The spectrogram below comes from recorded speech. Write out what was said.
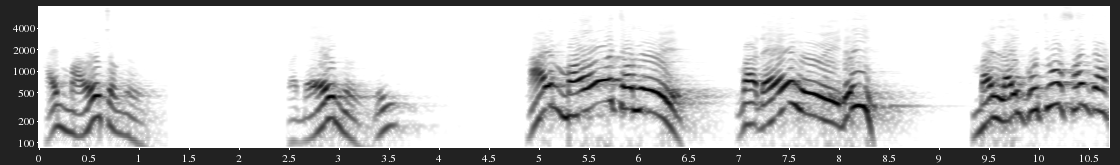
Hãy mở cho người và để người đi hãy mở cho người và để người đi. Mệnh lệnh của chúa phán ra,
